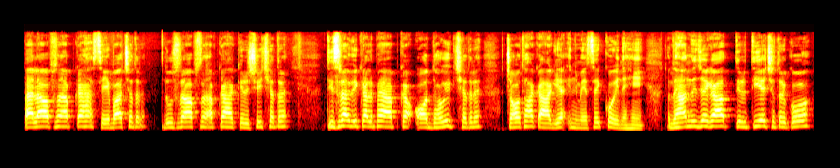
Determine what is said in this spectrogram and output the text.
पहला ऑप्शन आपका है सेवा क्षेत्र, दूसरा ऑप्शन आपका है कृषि क्षेत्र, तीसरा विकल्प है आपका औद्योगिक क्षेत्र, चौथा कहा गया इनमें से कोई नहीं। तो ध्यान दीजिएगा, तृतीय क्षेत्र को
